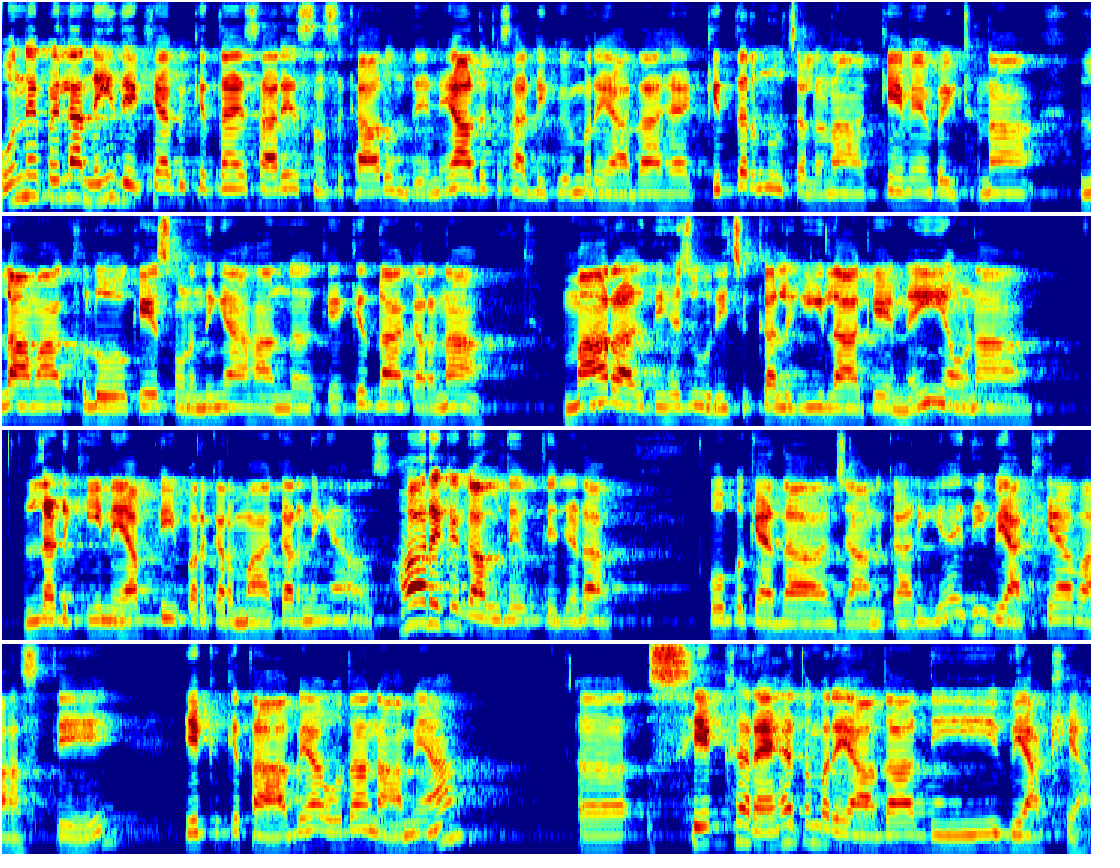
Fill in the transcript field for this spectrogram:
ਉਹਨੇ ਪਹਿਲਾਂ ਨਹੀਂ ਦੇਖਿਆ ਵੀ ਕਿੱਦਾਂ ਇਹ ਸਾਰੇ ਸੰਸਕਾਰ ਹੁੰਦੇ ਨੇ। ਆਦਿਕ ਸਾਡੀ ਕੋਈ ਮਰਿਆਦਾ ਹੈ, ਕਿੱਧਰ ਨੂੰ ਚੱਲਣਾ, ਕਿਵੇਂ ਬੈਠਣਾ, ਲਾਵਾਂ ਖਲੋ ਕੇ ਸੁਣਦੀਆਂ ਹਨ ਕਿ ਕਿੱਦਾਂ ਕਰਨਾ। ਮਹਾਰਾਜ ਦੀ ਹਜ਼ੂਰੀ 'ਚ ਕਲਗੀ ਲਾ ਕੇ ਨਹੀਂ ਆਉਣਾ। ਲੜਕੀ ਨੇ ਆਪੇ ਪਰਕਰਮਾ ਕਰਨੀਆਂ। ਹਰ ਇੱਕ ਗੱਲ ਦੇ ਉੱਤੇ ਜਿਹੜਾ ਉਹ ਬਕਾਇਦਾ ਜਾਣਕਾਰੀ ਹੈ, ਇਹਦੀ ਵਿਆਖਿਆ ਵਾਸਤੇ ਇੱਕ ਕਿਤਾਬ ਆ, ਉਹਦਾ ਨਾਮ ਆ ਸਿੱਖ ਰਹਿਤ ਮਰਿਆਦਾ ਦੀ ਵਿਆਖਿਆ।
